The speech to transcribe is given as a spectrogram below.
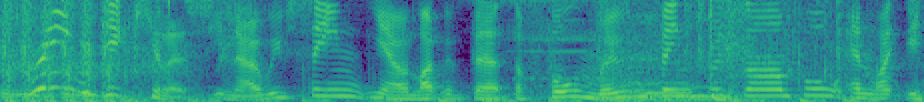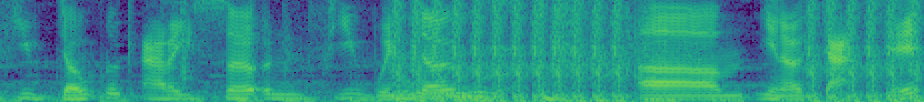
pretty ridiculous. You know, we've seen, you know, like with the, the full moon thing, for example, and like if you don't look at a certain few windows, um, you know, that's it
